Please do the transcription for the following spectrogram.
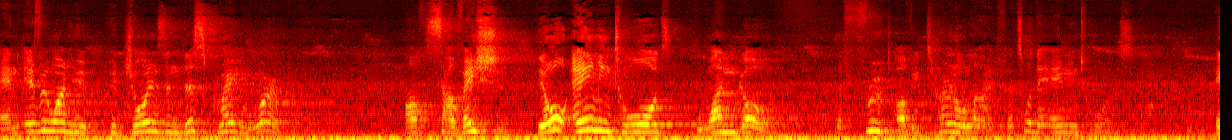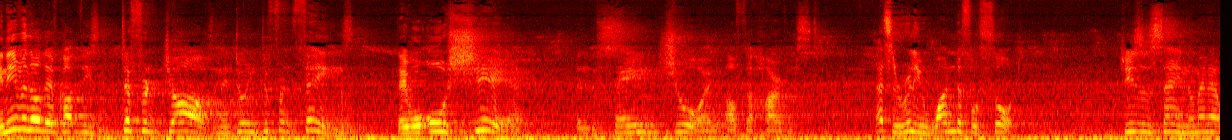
And everyone who, who joins in this great work of salvation, they're all aiming towards one goal the fruit of eternal life. That's what they're aiming towards. And even though they've got these different jobs and they're doing different things, they will all share in the same joy of the harvest. That's a really wonderful thought. Jesus is saying no matter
